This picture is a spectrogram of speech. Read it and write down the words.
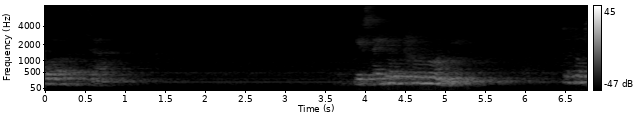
Бога Отця. І стає в проломі. Тобто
